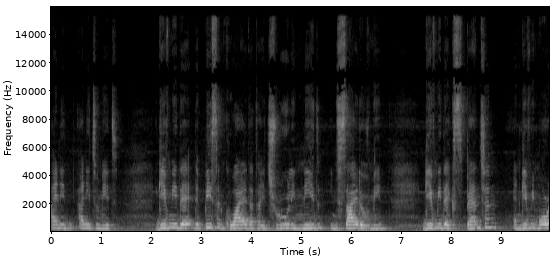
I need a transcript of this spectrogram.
I need, I need to meet. Give me the, the peace and quiet that I truly need inside of me. Give me the expansion and give me more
